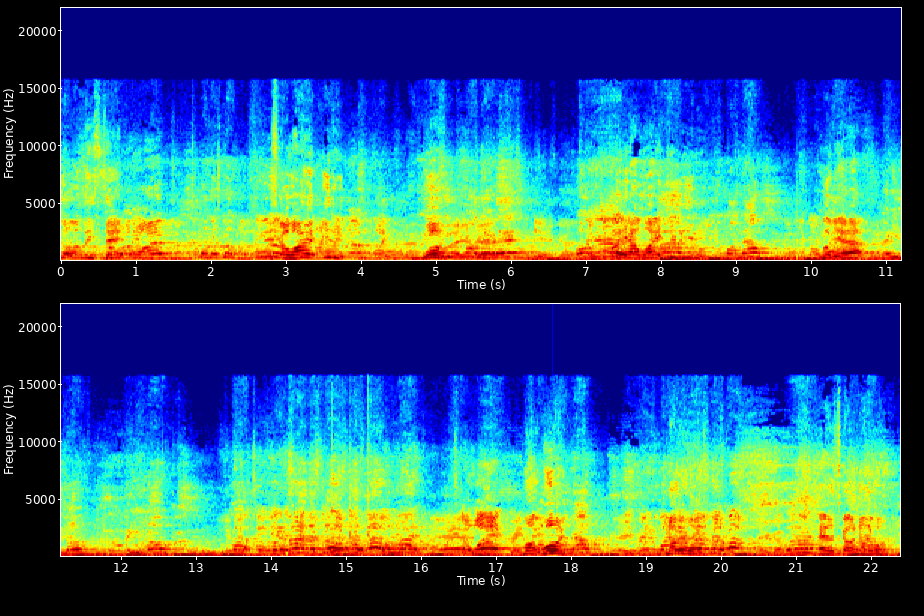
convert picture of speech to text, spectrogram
go. Or at least 10. Come on, let's go. Let's go, Wyatt. Eat it. One. Oh, you're good. Yeah, good. Oh, yeah. Oh, yeah, Wyatt. Keep it eating. Come on now. Oh, yeah. There you go. There you go. Come on. Let's go. Let's go. Let's go. Let's go, Wyatt. Come on, one. Another one. There you go. Hey, let's go. Another one.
